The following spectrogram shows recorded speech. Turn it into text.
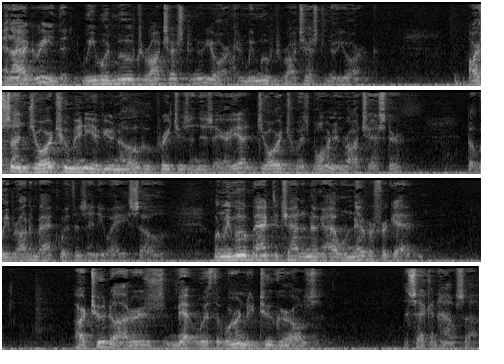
And I agreed that we would move to Rochester, New York, and we moved to Rochester, New York. Our son George, who many of you know who preaches in this area, George was born in Rochester, but we brought him back with us anyway. So when we moved back to Chattanooga, I will never forget. Our two daughters met with the Wernley two girls the second house up.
